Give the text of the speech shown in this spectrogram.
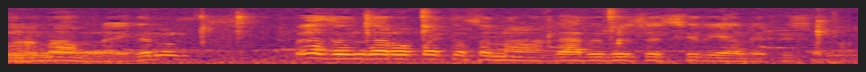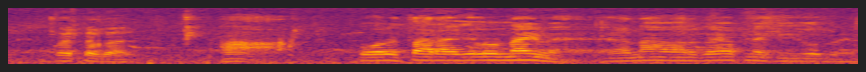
কোনো নাম নাই। কেন? প্যাসেঞ্জারও পাইতেছে না। গাড়ি রয়েছে সিরিয়ালে পিছনে। গতকাল। হ্যাঁ পরে তারা গেল ভাই না আমার ভাই আপনি কি করবেন?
